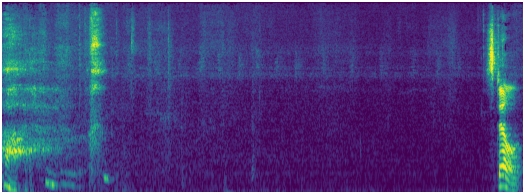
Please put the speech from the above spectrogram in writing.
Still,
